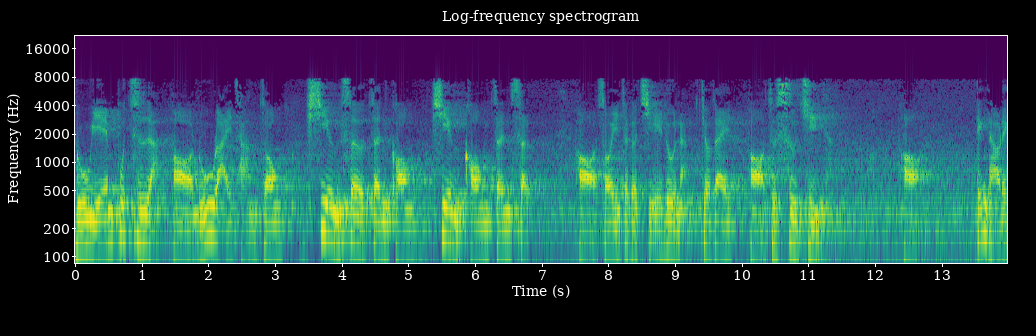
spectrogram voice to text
如言不知啊，哦，如来场中性色真空，性空真色。哦，所以这个结论呢，就在哦这四句。哦，顶头咧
